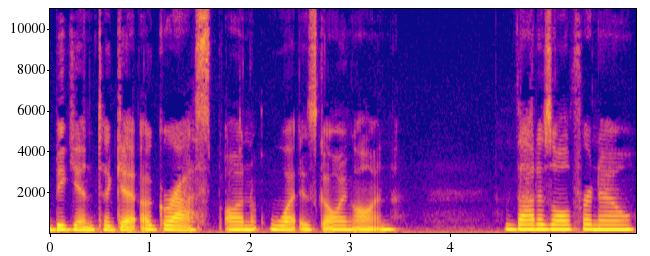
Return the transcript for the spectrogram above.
begin to get a grasp on what is going on. That is all for now.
